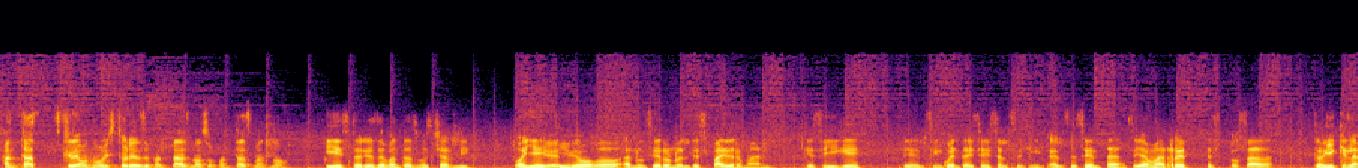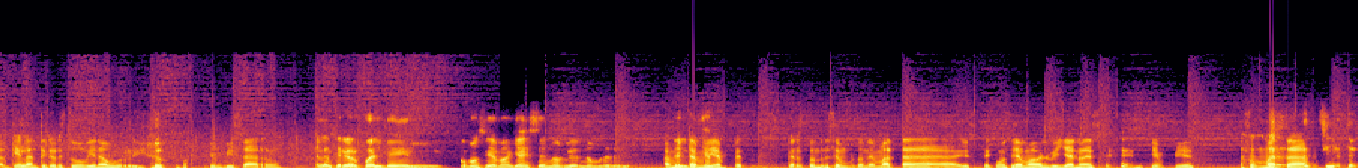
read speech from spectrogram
Fantasmas, creo, ¿no? Historias de fantasmas o fantasmas, ¿no? Y historias de fantasmas, Charlie. Oye, y luego anunciaron el de Spider-Man que sigue del 56 al, al 60, se llama Red Destrozada. Oye, que, la, que el anterior estuvo bien aburrido, bien bizarro. El anterior fue el del. ¿Cómo se llama? Ya ese me olvidó el nombre del. A mí también, pero, es donde, se, donde mata. este ¿Cómo se llamaba el villano este? En cien pies. mata. sí, ¿Te,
